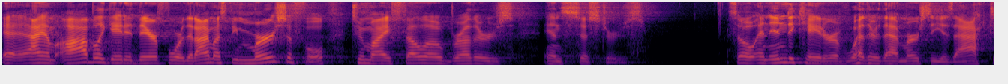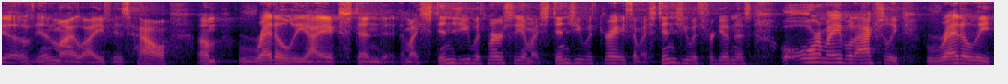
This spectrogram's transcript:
uh, I am obligated, therefore, that I must be merciful to my fellow brothers and sisters. So, an indicator of whether that mercy is active in my life is how um, readily I extend it. Am I stingy with mercy? Am I stingy with grace? Am I stingy with forgiveness? Or, or am I able to actually readily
